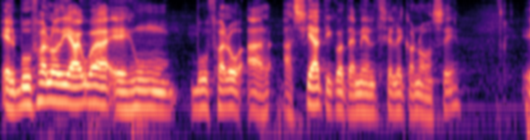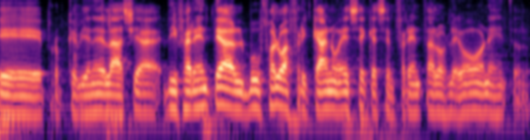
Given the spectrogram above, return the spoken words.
el búfalo de agua es un búfalo asiático, también se le conoce, eh, porque viene del Asia, diferente al búfalo africano ese que se enfrenta a los leones y todo.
